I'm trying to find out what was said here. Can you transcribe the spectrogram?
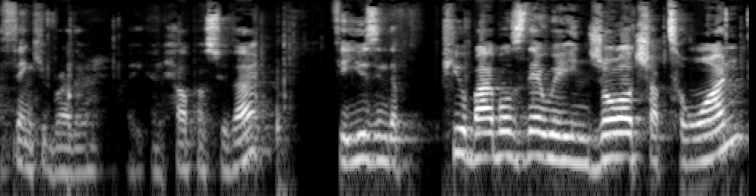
thank you, brother. You can help us with that. If you're using the Pew Bibles there, we're in Joel chapter 1,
